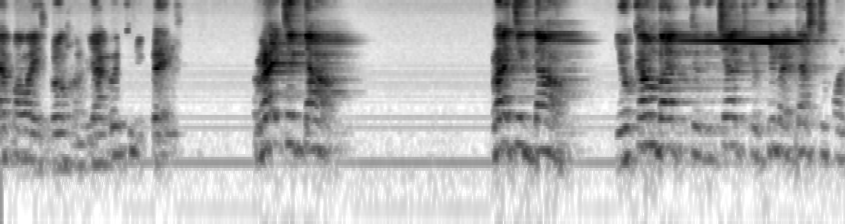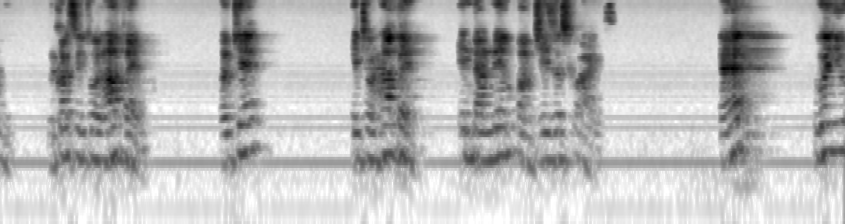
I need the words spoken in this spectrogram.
That power is broken. You are going to great. Write it down. Write it down. You come back to the church, you give a testimony because it will happen. Okay? It will happen in the name of Jesus Christ. Eh? When you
